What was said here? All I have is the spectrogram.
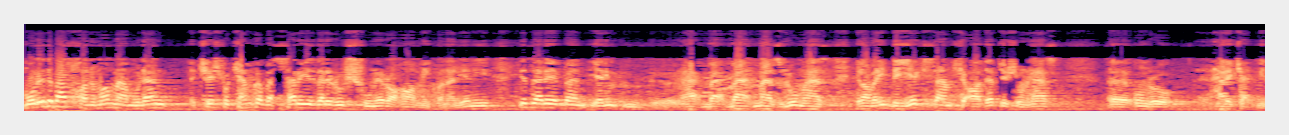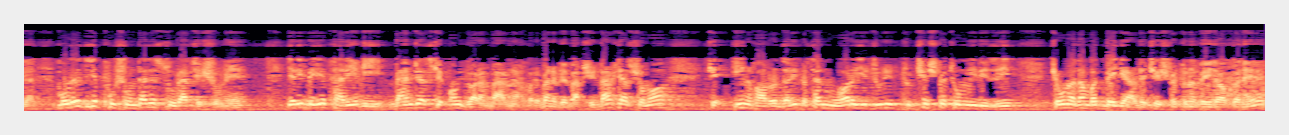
مورد بعد خانما معمولا چشم رو کم کنن و سر یه ذره رو شونه راها می‌کنن. یعنی یه ذره یعنی مظلوم هست. بنابراین به یک سمت که عادتشون هست اون رو حرکت میدن. مورد دیگه پوشوندن صورتشونه. یعنی به یه طریقی بنج است که امیدوارم بر نخوره. بنا ببخشید. برخی از شما که این حال رو دارید مثلا موها رو یه جوری تو چشمتون میریزید که اون آدم باید بگرده چشمتون رو پیدا کنه.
